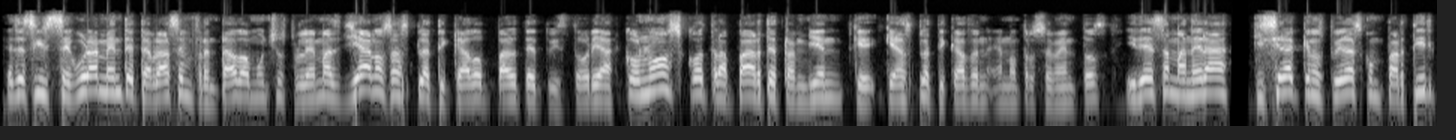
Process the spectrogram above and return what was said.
Es decir, seguramente te habrás enfrentado a muchos problemas, ya nos has platicado parte de tu historia, conozco otra parte también que, has platicado en, otros eventos y de esa manera quisiera que nos pudieras compartir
